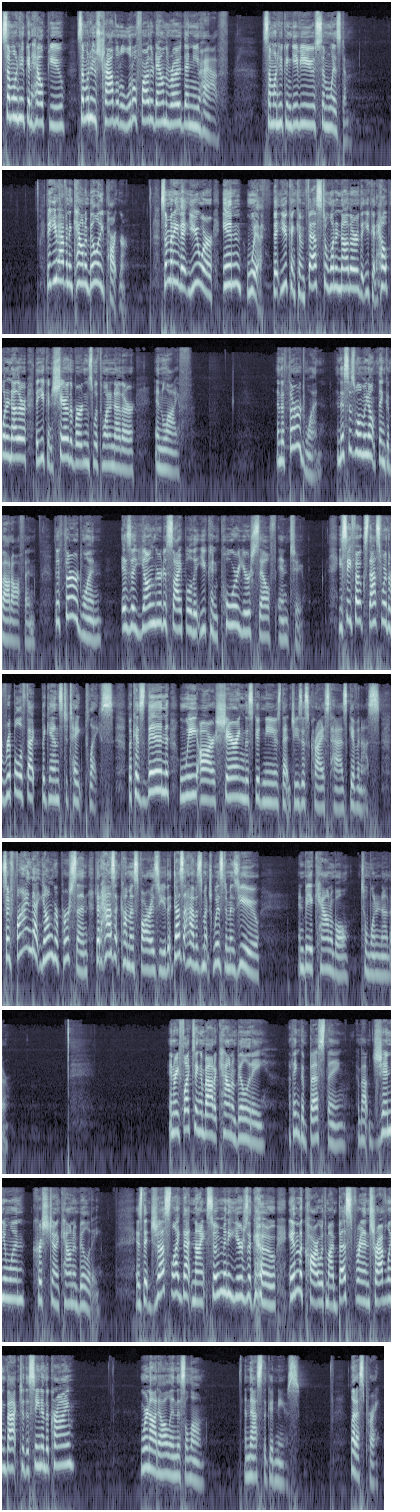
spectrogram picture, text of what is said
someone who can help you someone who's traveled a little farther down the road than you have, someone who can give you some wisdom. That you have an accountability partner, somebody that you are in with, that you can confess to one another, that you can help one another, that you can share the burdens with one another in life. And the third one, and this is one we don't think about often, the third one is a younger disciple that you can pour yourself into. You see, folks, that's where the ripple effect begins to take place because then we are sharing this good news that Jesus Christ has given us. So find that younger person that hasn't come as far as you, that doesn't have as much wisdom as you, and be accountable to one another. In reflecting about accountability, I think the best thing about genuine Christian accountability is that just like that night so many years ago in the car with my best friend traveling back to the scene of the crime, we're not all in this alone. And that's the good news. Let us pray.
